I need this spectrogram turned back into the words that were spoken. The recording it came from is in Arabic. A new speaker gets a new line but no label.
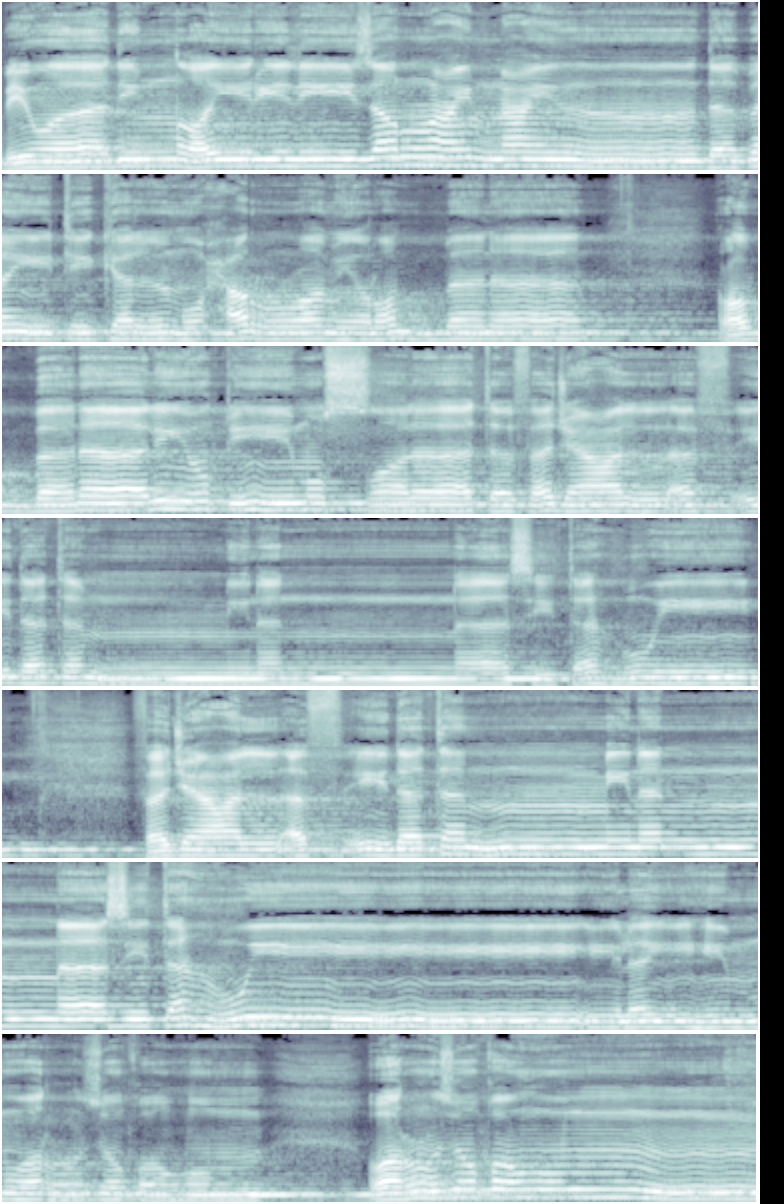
بواد غير ذي زرع عند بيتك المحرم ربنا ربنا ليقيموا الصلاة فاجعل أفئدة من الناس تهوي فاجعل أفئدة من الناس تهوي. إليهم وارزقهم وارزقهم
